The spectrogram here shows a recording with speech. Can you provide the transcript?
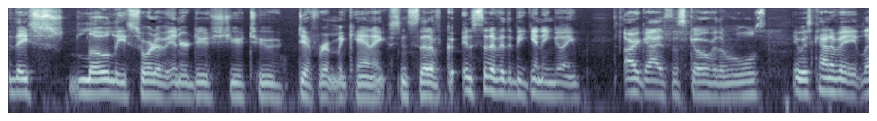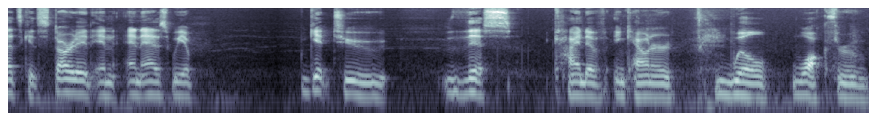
they slowly sort of introduced you to different mechanics instead of instead of at the beginning going, "All right, guys, let's go over the rules." It was kind of a let's get started, and and as we get to this kind of encounter, we'll walk through.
